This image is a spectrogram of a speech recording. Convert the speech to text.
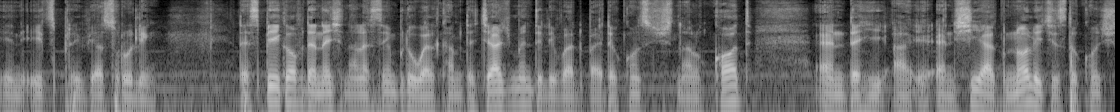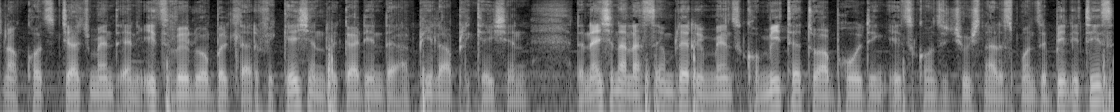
in its previous ruling. The Speaker of the National Assembly welcomed the judgment delivered by the Constitutional Court, and he uh, and she acknowledges the Constitutional Court's judgment and its valuable clarification regarding the appeal application. The National Assembly remains committed to upholding its constitutional responsibilities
